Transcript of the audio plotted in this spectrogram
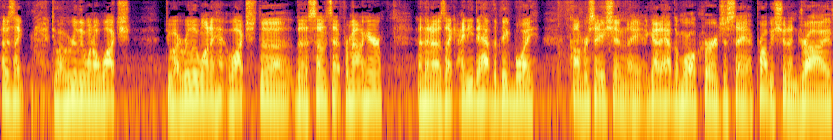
I was like, do I really want to watch do I really want to watch the, the sunset from out here? And then I was like, I need to have the big boy conversation. I, I got to have the moral courage to say I probably shouldn't drive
